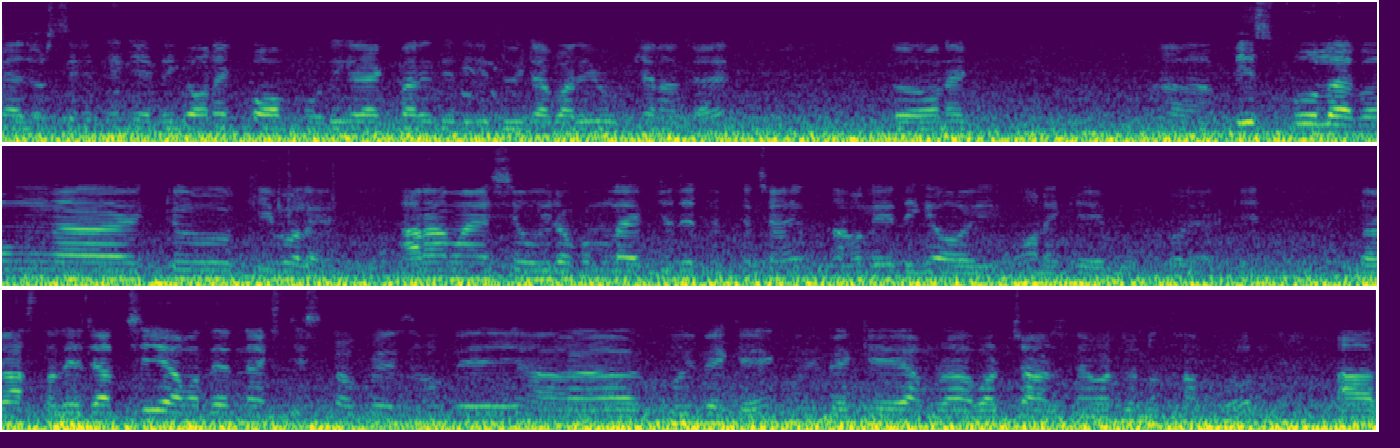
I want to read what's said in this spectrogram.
মেজর সিটি থেকে এদিকে অনেক কম। ওদিকে এক বাড়িতে এদিকে দুইটা বাড়িও কেনা যায়। তো অনেক পিসফুল এবং একটু কি বলে আরাম আয়সে ওই রকম লাইফ যদি থাকতে চায়, তাহলে এদিকে ওই অনেকে মুভ করে আর কি। তো রাস্তা দিয়ে যাচ্ছি, আমাদের নেক্সট স্টপেজ হবে কুইবেকে। কুইবেকে আমরা আবার চার্জ নেওয়ার জন্য থামবো, আর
